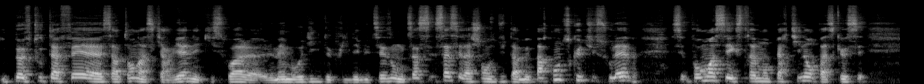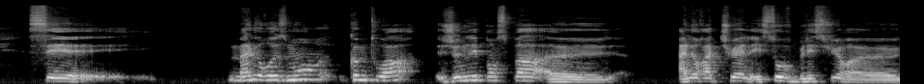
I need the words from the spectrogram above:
ils peuvent tout à fait s'attendre à ce qu'il revienne et qu'il soit le, même Rudy que depuis le début de saison. Donc ça, ça c'est la chance du tas. Mais par contre, ce que tu soulèves, pour moi, c'est extrêmement pertinent parce que c'est malheureusement, comme toi, je ne les pense pas euh, à l'heure actuelle, et sauf blessure euh,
